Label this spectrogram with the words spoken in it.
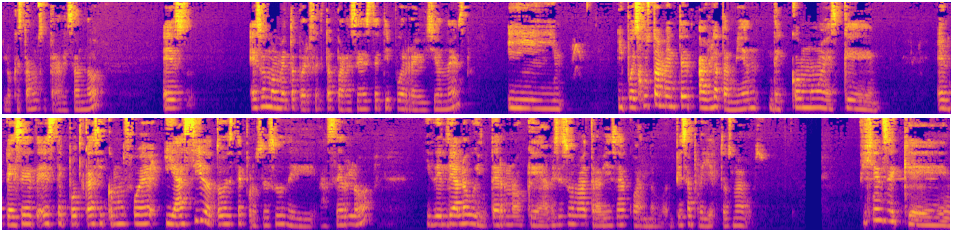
lo que estamos atravesando, es, es un momento perfecto para hacer este tipo de revisiones. Y, y pues justamente habla también de cómo es que empecé este podcast y cómo fue y ha sido todo este proceso de hacerlo y del diálogo interno que a veces uno atraviesa cuando empieza proyectos nuevos. Fíjense que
